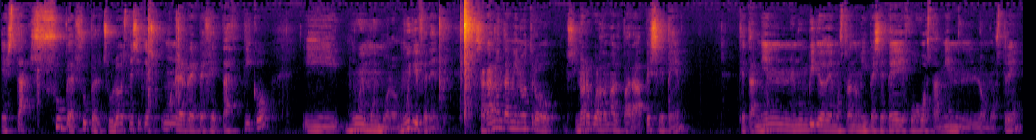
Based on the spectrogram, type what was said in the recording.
Está súper, súper chulo. Este sí que es un RPG táctico y muy, muy mono, muy diferente. Sacaron también otro, si no recuerdo mal, para PSP que también en un vídeo demostrando mi PSP y juegos también lo mostré,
